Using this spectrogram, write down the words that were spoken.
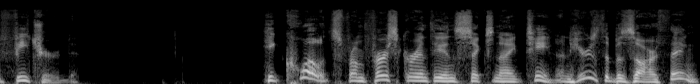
featured, he quotes from 1 Corinthians 6:19. And here's the bizarre thing.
